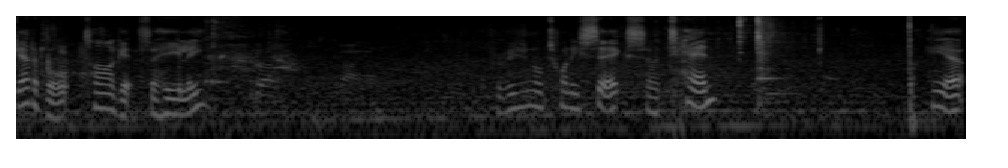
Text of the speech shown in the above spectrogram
gettable target for Healey. Provisional 26, so 10 here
